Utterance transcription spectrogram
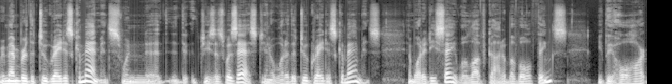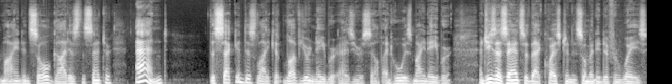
Remember the two greatest commandments when uh, the, Jesus was asked, you know, what are the two greatest commandments? And what did he say? Well, love God above all things, the whole heart, mind, and soul. God is the center. And the second is like it love your neighbor as yourself. And who is my neighbor? And Jesus answered that question in so many different ways.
